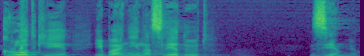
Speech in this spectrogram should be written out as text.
кроткие, ибо они наследуют землю».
